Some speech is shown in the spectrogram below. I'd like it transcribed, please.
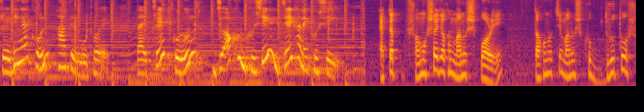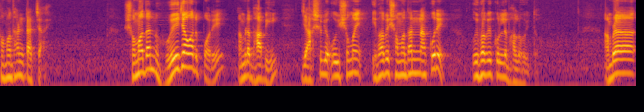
ট্রেডিং এখন হাতের মুঠোয়। তাই ট্রেড করুন যখন খুশি যেখানে খুশি। একটা সমস্যায় যখন মানুষ পড়ে তখন হচ্ছে মানুষ খুব দ্রুত সমাধানটা চায়। সমাধান হয়ে যাওয়ার পরে আমরা ভাবি যে আসলে ওই সময় এভাবে সমাধান না করে ওইভাবে করলে ভালো হতো আমরা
